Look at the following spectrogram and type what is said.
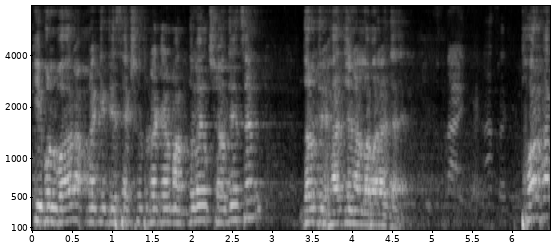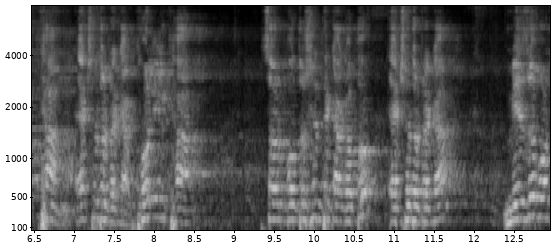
কি বলব আর? আপনাকে দিয়েছে একশত টাকার মাধ্যমে উৎসাহ দিয়েছেন। দরদির হাত যেন আল্লাহ বাড়া দেয়। ফরহাদ খান, একশত টাকা। খলিল খা চরপদ্র সেন থেকে আগত, একশত টাকা। মেজবন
